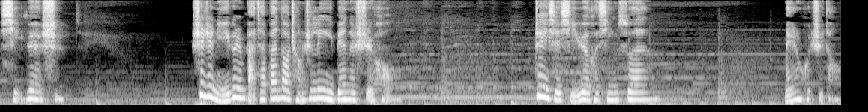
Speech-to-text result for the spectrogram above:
喜悦时，甚至你一个人把家搬到城市另一边的时候，这些喜悦和心酸，没人会知道，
